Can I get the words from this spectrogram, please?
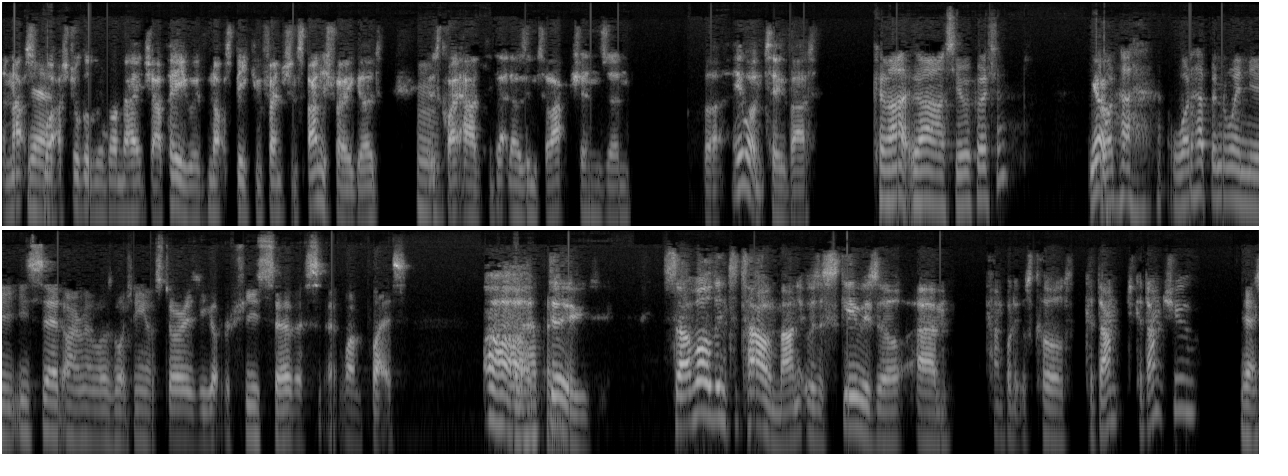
And that's Yeah. what I struggled with on the HRP with not speaking French and Spanish very good. It Hmm. was quite hard to get those interactions, and but it wasn't too bad. Can I, can I ask you a question? Yeah. What ha- what happened when you, you said I remember I was watching your stories. You got refused service at one place. Oh, dude. So I rolled into town, man. It was a ski resort. Um, can't what it was called. Kadan- Kadanchu? Yeah, like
